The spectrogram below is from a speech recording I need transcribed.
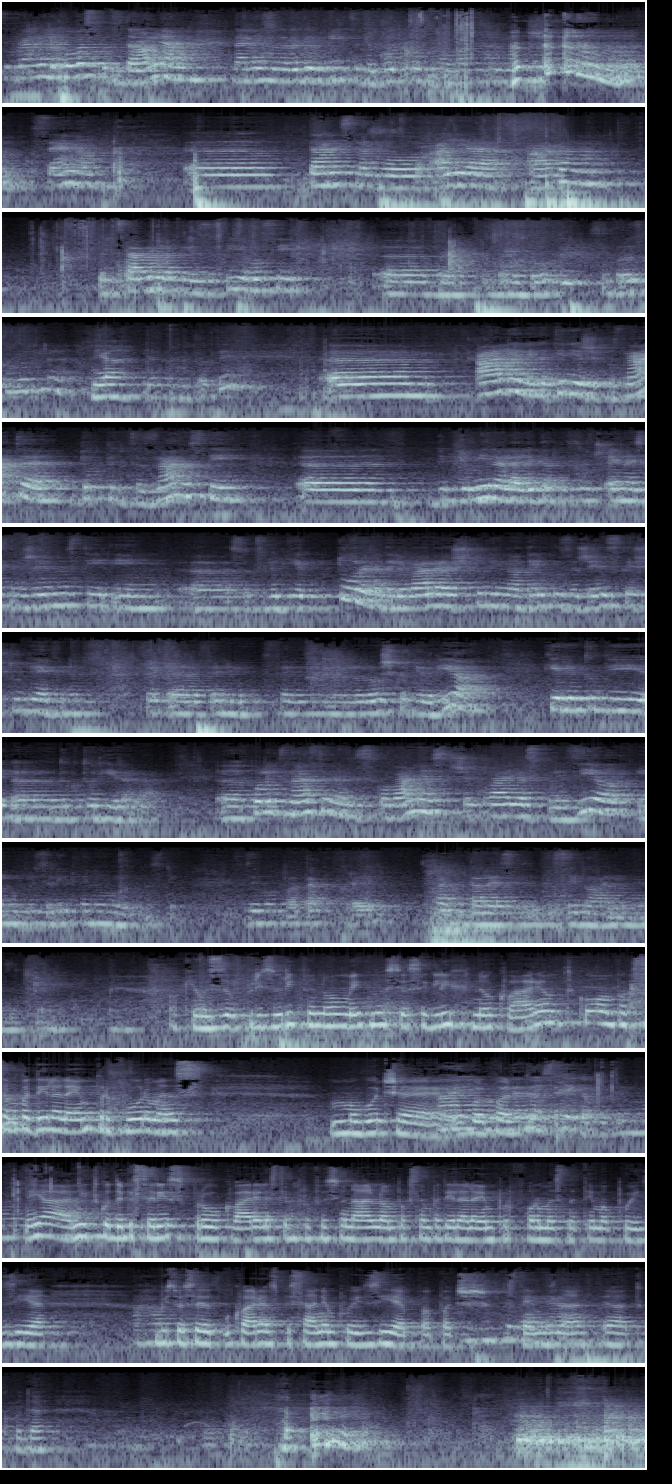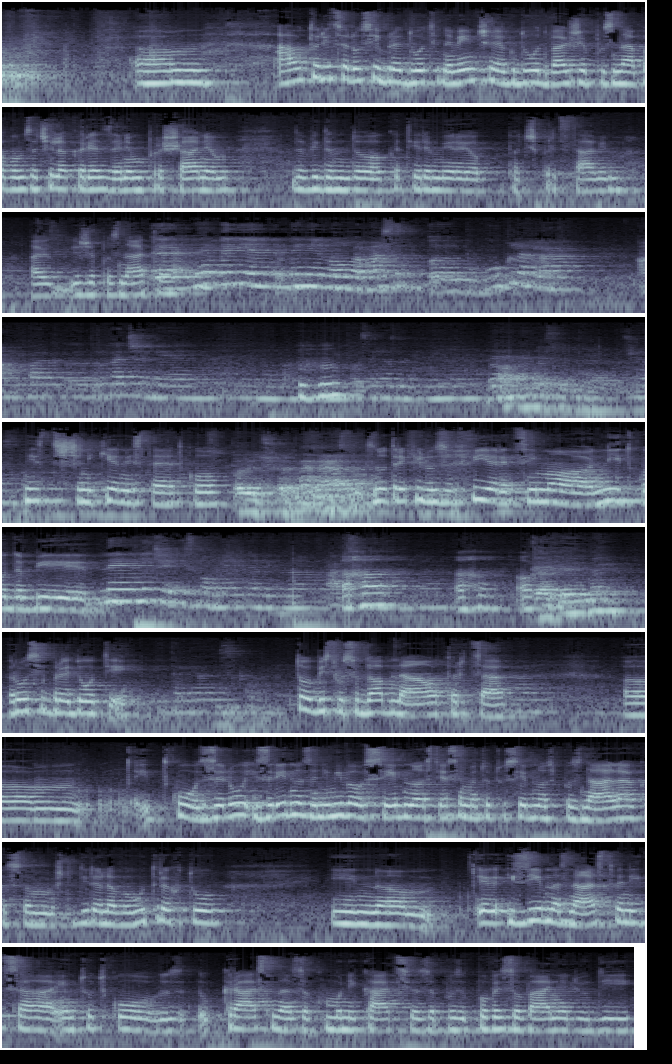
Se pravi, lepo vas pozdravljam. Danes zaradi oblice dogodkov smo vam vseeno. Uh, danes nam bo Alija Adam predstavila filozofijo Rosi uh, Brajdoti. Sem prav izgovorila? Ja. Brajdoti. Uh, Alija, nekateri je že poznate, doktorica znanosti, uh, diplomirala leta 2011 književnosti in uh, sociologije kulture, nadaljevala je študij na oddelku za ženske študije in fenomenološko teorijo, kjer je tudi uh, doktorirala. Uh, poleg znanstvene raziskovanja se še ukvarja s poezijo in prizoritveno umetnostjo. Zdaj bo pa tako kraj, bi dala jaz besedo ali ne začne. Okay, z prizoritveno umetnostjo se glih ne ukvarjam tako, ampak sem pa delala en performance mogoče... A, bolj, bolj, iz tega potem. Ja, ni tako, da bi se res prav ukvarjala s tem profesionalno, ampak sem pa delala en performance na tema poezije. Aha. V bistvu se ukvarjam s pisanjem poezije, pa pač Aha, s tem ja. znati. Ja, tako da... Um, avtorica Rosi Bredoti, ne vem, če je kdo od vas že pozna, pa bom začela kar jaz z enim vprašanjem, da vidim, do katere mere jo pač predstavim. Ali že poznate? E, ne, meni je, meni je nova. Malo sem uh, pogooglala, ampak eh, drugače mi je nova. Uh -huh. Zelo zanimivo. Ja, niste, še nikjer niste tako... Znotraj filozofije, recimo, ni tako, da bi... Ne, nič je nismo omenjali. Aha, aha, ok. Kaj je ime? Rosi Brajdoti. Italijanska. To je v bistvu sodobna avtorca. Um, tako, zelo izredno zanimiva osebnost. Jaz sem jo tudi osebno spoznala, ko sem študirala v Utrehtu in um, je izjemna znanstvenica in tudi tako krasna za komunikacijo, za povezovanje ljudi.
